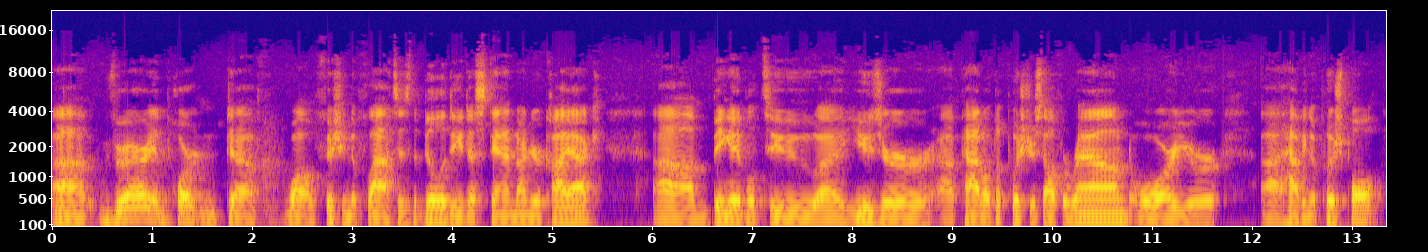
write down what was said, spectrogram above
Uh, very important uh, while fishing the flats is the ability to stand on your kayak, um, being able to uh, use your uh, paddle to push yourself around, or you're uh, having a push pole.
